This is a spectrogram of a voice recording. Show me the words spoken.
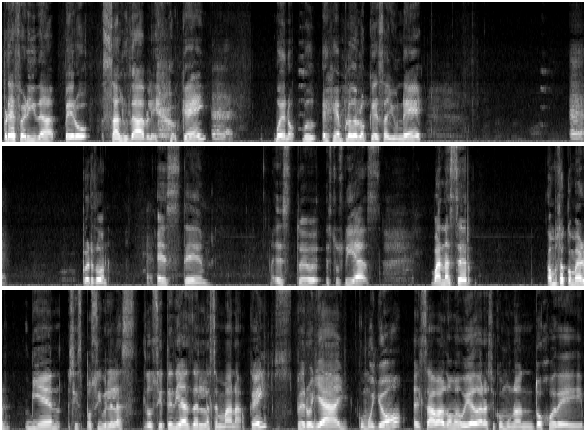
preferida, pero saludable, ¿ok? Bueno, pues, ejemplo de lo que desayuné. Perdón. Este, este, estos días van a ser, vamos a comer bien, si es posible, las, los siete días de la semana, ¿ok? Pero ya, como yo, el sábado me voy a dar así como un antojo de,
